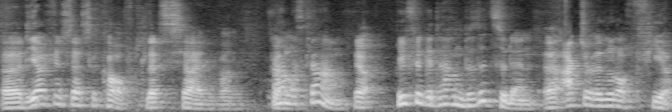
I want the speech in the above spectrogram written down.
Äh, die habe ich mir zuletzt gekauft, letztes Jahr irgendwann. Ah, alles klar. Ja. Wie viele Gitarren besitzt du denn? Äh, aktuell nur noch vier.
